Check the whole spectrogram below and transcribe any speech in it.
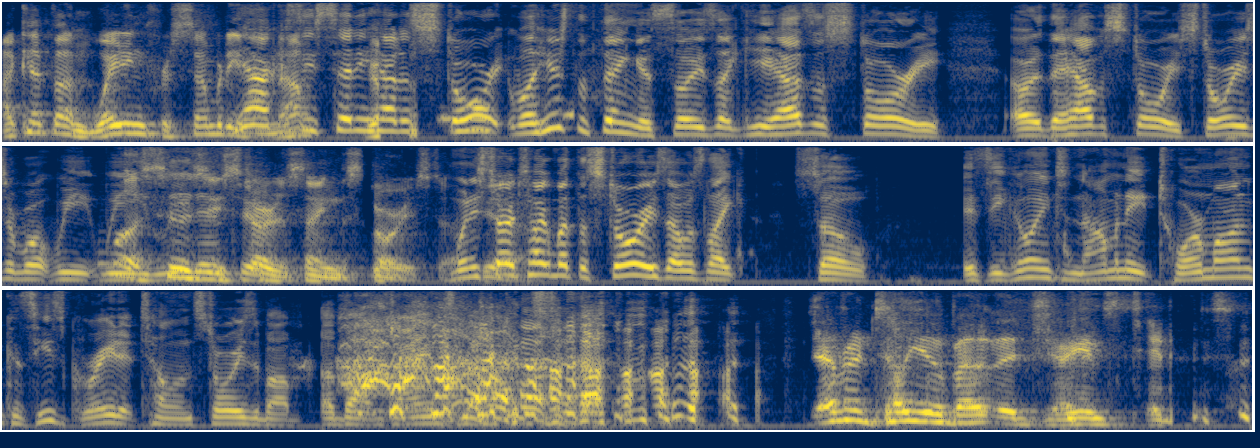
I kept on waiting for somebody. Yeah, to because he said he had a story. Well, here's the thing: is so he's like he has a story, or they have a story. Stories are what we we Well, as soon as he into. started saying the story stuff, when he yeah. started talking about the stories, I was like, so is he going to nominate Tormund? Because he's great at telling stories about about giants milk and stuff. ever tell you about the giant's titties?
